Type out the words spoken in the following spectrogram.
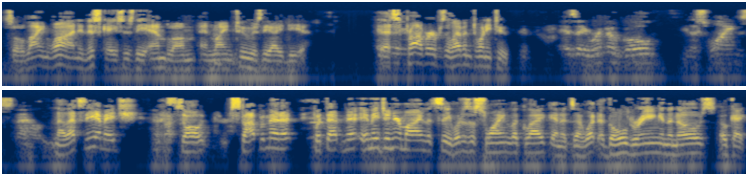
So line one in this case is the emblem and line two is the idea. That's Proverbs 11:22. As a ring of gold, you the swine's snout. Now that's the image. So stop a minute, put that image in your mind. Let's see, what does a swine look like? And it's a, what, a gold ring in the nose? Okay.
